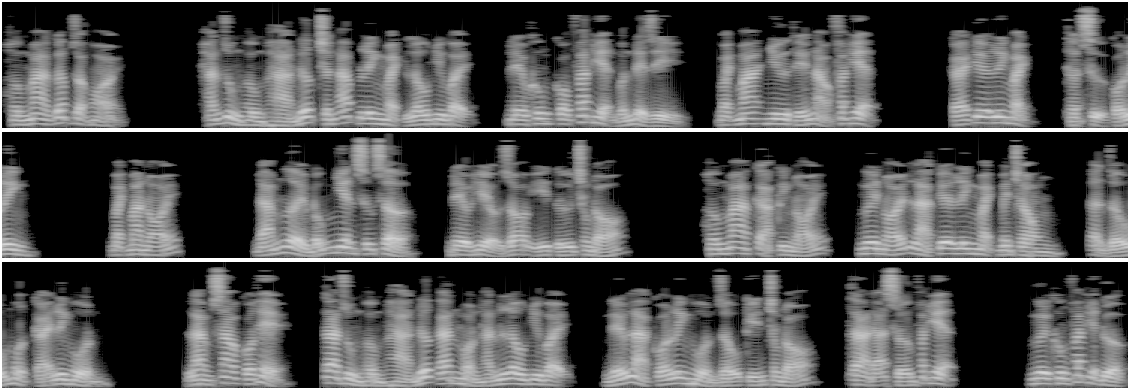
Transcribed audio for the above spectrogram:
Hồng ma gấp giọng hỏi. Hắn dùng hồng hà nước chấn áp linh mạch lâu như vậy, đều không có phát hiện vấn đề gì, bạch ma như thế nào phát hiện? Cái kia linh mạch, thật sự có linh. Bạch ma nói đám người bỗng nhiên sững sờ, đều hiểu rõ ý tứ trong đó. Hồng ma cả kinh nói, ngươi nói là kia linh mạch bên trong, ẩn giấu một cái linh hồn. Làm sao có thể? Ta dùng hồng hà nước ăn mòn hắn lâu như vậy, nếu là có linh hồn giấu kín trong đó, ta đã sớm phát hiện. Ngươi không phát hiện được,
